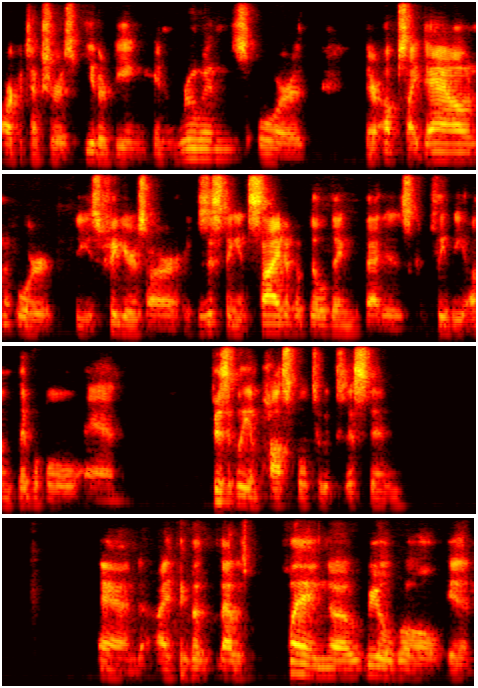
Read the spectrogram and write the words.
architecture as either being in ruins or they're upside down or these figures are existing inside of a building that is completely unlivable and physically impossible to exist in. And I think that that was playing a real role in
